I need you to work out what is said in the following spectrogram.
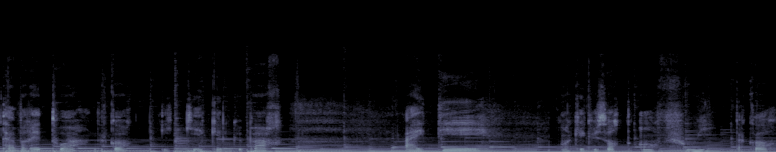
Ta vraie toi, d'accord, et qui est quelque part, a été en quelque sorte enfoui, d'accord,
